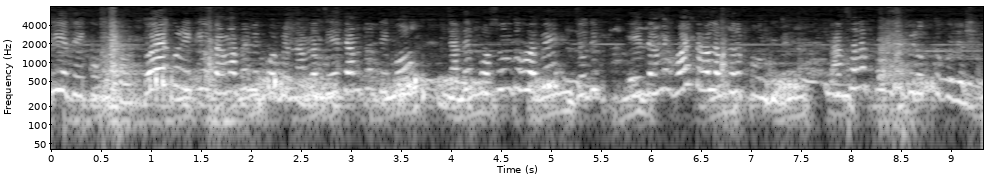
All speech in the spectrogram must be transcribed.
দিয়ে দিই কবুতর। দয়া করে কেউ দামাদামি করবেন না। আমরা যে দামটা দিব, যাদের পছন্দ হবে, যদি এই দামে হয়, তাহলে আপনারা ফোন দিবেন। তাছাড়া ফোন দিয়ে বিরক্ত করে দেবেন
